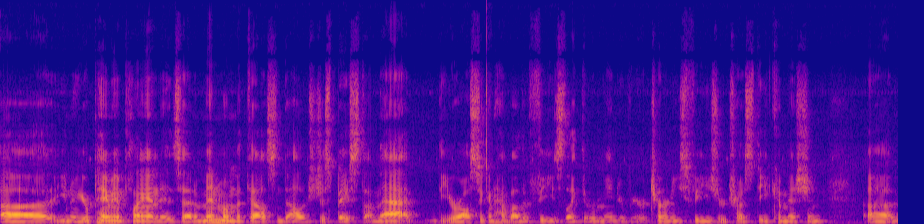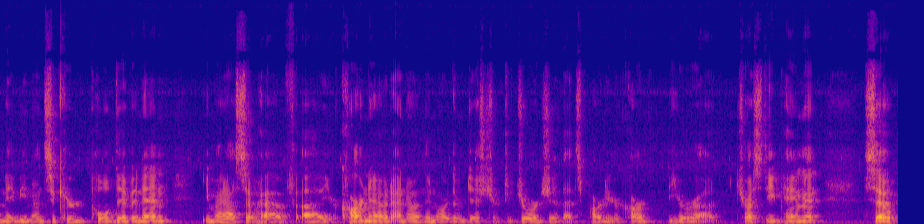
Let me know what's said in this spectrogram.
Uh, you know, your payment plan is at a minimum $1,000 just based on that. You're also going to have other fees like the remainder of your attorney's fees, your trustee commission, uh, maybe an unsecured pool dividend. You might also have uh, your car note. I know in the Northern District of Georgia, that's part of your car, your uh, trustee payment. So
